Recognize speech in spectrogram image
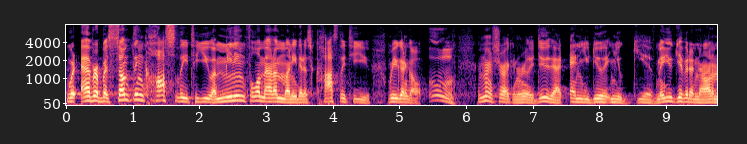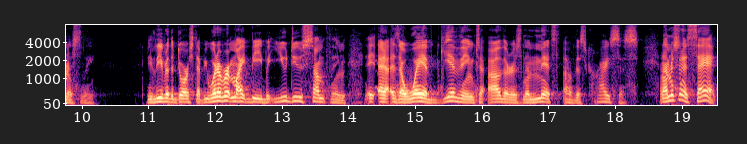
whatever, but something costly to you, a meaningful amount of money that is costly to you, where you're going to go, ooh, I'm not sure I can really do that. And you do it and you give. Maybe you give it anonymously. You leave her at the doorstep, whatever it might be, but you do something eh, eh, as a way of giving to others in the midst of this crisis. And I'm just going to say it.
